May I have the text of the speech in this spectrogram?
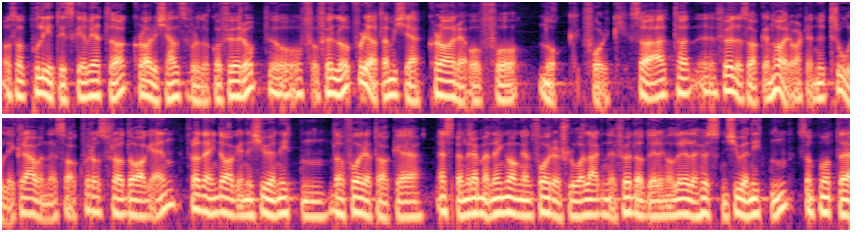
Altså at Politiske vedtak klarer ikke helseforetaket å føre opp og følge opp, fordi at de ikke klarer å få nok folk. Så tar, Fødesaken har vært en utrolig krevende sak for oss fra dag én. Fra den dagen i 2019 da foretaket Espen Remme den gangen foreslo å legge ned fødeavdelingen allerede høsten 2019. Som på en måte,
